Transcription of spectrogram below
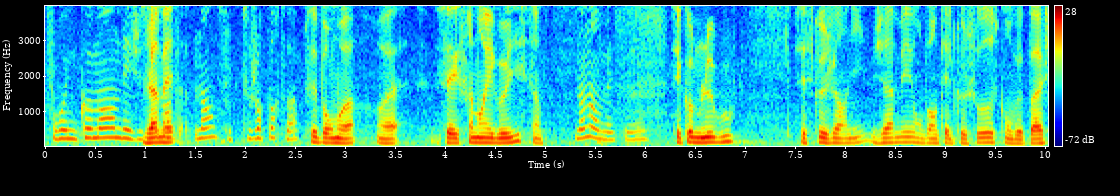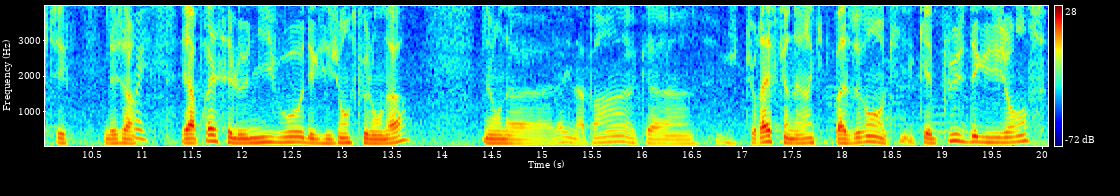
pour une commande et justement Jamais. Non, c'est toujours pour toi? C'est pour moi, ouais. C'est extrêmement égoïste. Non, non, mais c'est. C'est comme le goût. C'est ce que je leur dis. Jamais on vend quelque chose qu'on ne veut pas acheter, déjà. Et après, c'est le niveau d'exigence que l'on a. Et on a, là, il n'y en a pas un. Qui tu rêves qu'il y en a un qui te passe devant, qui, qui a plus d'exigence,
